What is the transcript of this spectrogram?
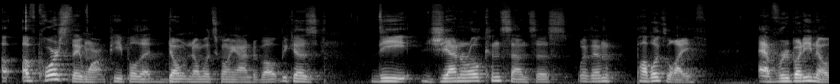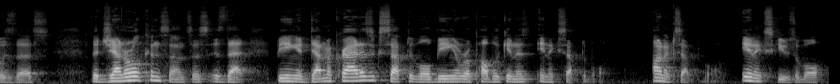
of course they want people that don't know what's going on to vote because the general consensus within public life, everybody knows this, the general consensus is that being a Democrat is acceptable, being a Republican is unacceptable, unacceptable, inexcusable,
